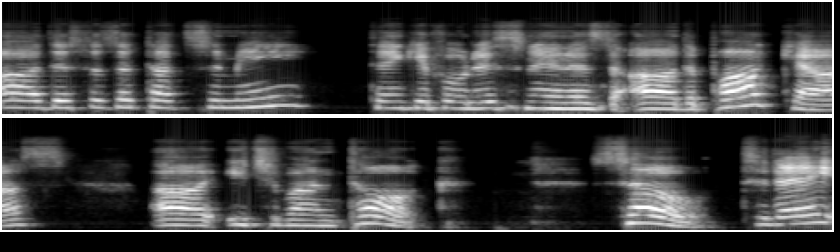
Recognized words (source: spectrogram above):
Uh, this is a Tatsumi. Thank you for listening to uh, the podcast, uh, Ichiban Talk. So today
